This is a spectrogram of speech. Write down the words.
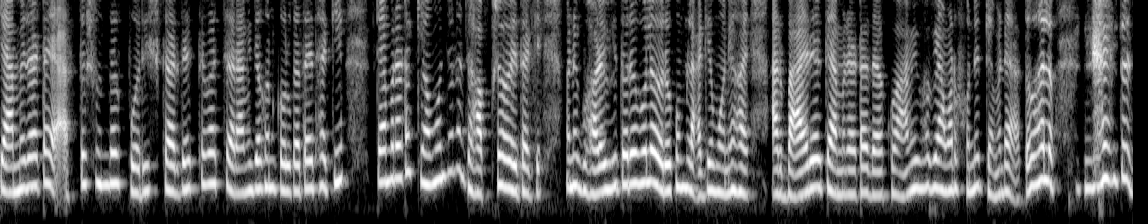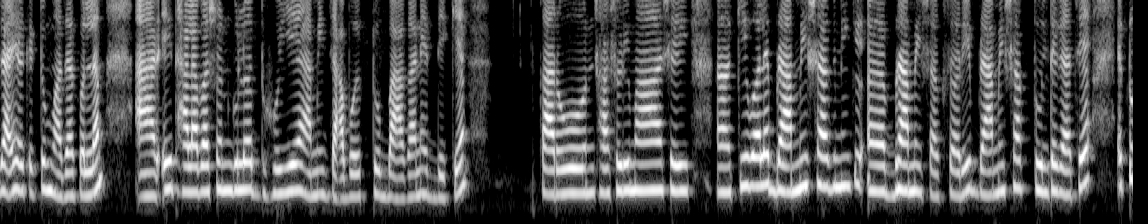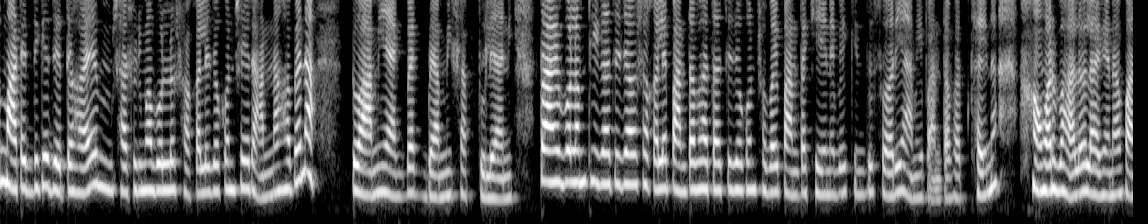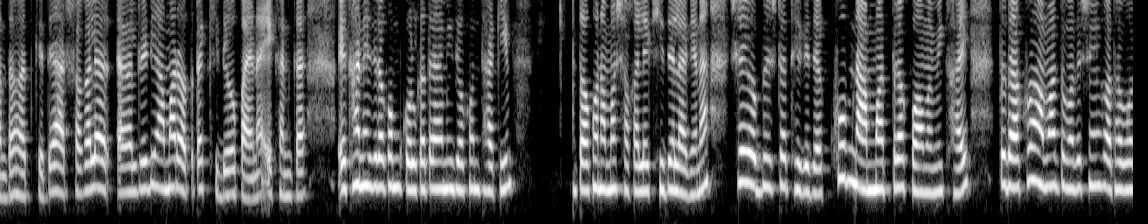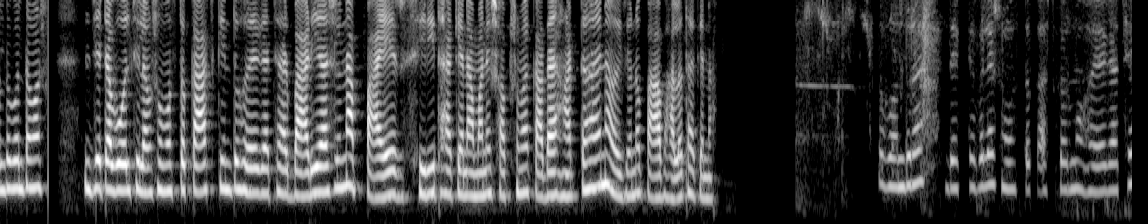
ক্যামেরাটা এত সুন্দর পরিষ্কার দেখতে পাচ্ছ? আর আমি যখন কলকাতায় থাকি, ক্যামেরাটা কেমন যেন ঝাপসা হয়ে থাকে। মানে ঘরের ভিতরে বলে ওরকম লাগে মনে হয়। আর বাইরের ক্যামেরাটা দেখো, আমি ভাবি আমার ফোনের ক্যামেরা এত ভালো। তো যাই হোক, একটু মজা করলাম। আর এই থালা বাসনগুলো ধুয়ে আমি যাব একটু বাগানের দিকে। কারণ শাশুড়ি মা সেই কী বলে, ব্রাহ্মী শাক নি কি ব্রাহ্মী শাক সরি ব্রাহ্মী শাক তুলতে গেছে। একটু মাঠের দিকে যেতে হয়। শাশুড়ি মা বলল, সকালে যখন সেই রান্না হবে না, তো আমি এক ব্যাগ ব্রাহ্মী শাক তুলে আনি। তো আমি বললাম, ঠিক আছে, যাও, সকালে পান্তা ভাত আছে, যখন সবাই পান্তা খেয়ে নেবে। কিন্তু সরি আমি পান্তা ভাত খাই না। আমার ভালো লাগে না পান্তা ভাত খেতে। আর সকালে অলরেডি আমার অতটা খিদেও পায় না এখানকার, এখানে যেরকম কলকাতায় আমি যখন থাকি তখন আমার সকালে খিদে লাগে না, সেই অভ্যেসটা থেকে যায়। খুব নামমাত্রা কম আমি খাই। তো দেখো, আমার তোমাদের সঙ্গে কথা বলতে বলতে আমার যেটা বলছিলাম, সমস্ত কাজ কিন্তু হয়ে গেছে। আর বাড়ি আসলে না, পায়ের সিঁড়ি থাকে না মানে সবসময় কাদায় হাঁটতে হয় না, ওই জন্য পা ভালো থাকে না। তো বন্ধুরা, দেখতে পেলে সমস্ত কাজকর্ম হয়ে গেছে।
